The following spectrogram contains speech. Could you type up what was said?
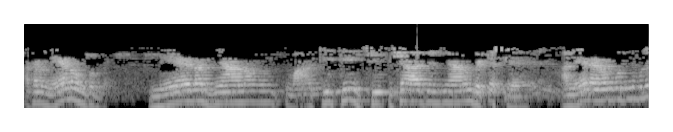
అక్కడ నేను ఉంటుంది నీడ జ్ఞానం మా కీకి ఇచ్చి పిశాచ జ్ఞానం పెట్టేస్తే ఆ నీడ ఏమైపోతుంది ఇప్పుడు?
